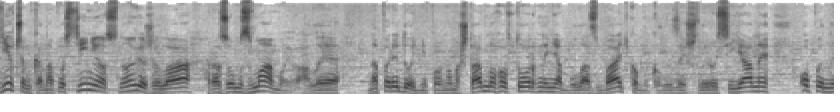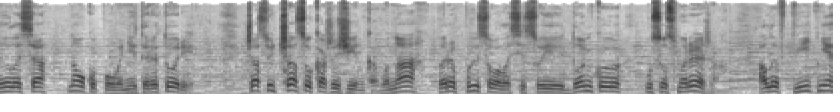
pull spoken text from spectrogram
Дівчинка на постійній основі жила разом з мамою, але напередодні повномасштабного вторгнення була з батьком, і коли зайшли росіяни, опинилася на окупованій території. Час від часу, каже жінка, вона переписувалася зі своєю донькою у соцмережах, але в квітні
